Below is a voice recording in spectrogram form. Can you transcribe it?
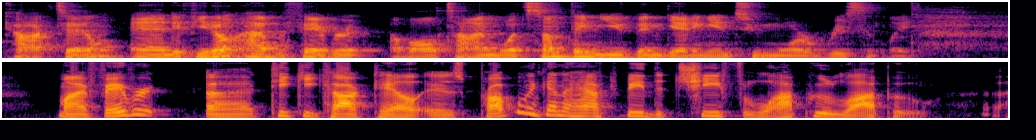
cocktail? And if you don't have a favorite of all time, what's something you've been getting into more recently? My favorite uh, tiki cocktail is probably going to have to be the Chief Lapu Lapu. Uh,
